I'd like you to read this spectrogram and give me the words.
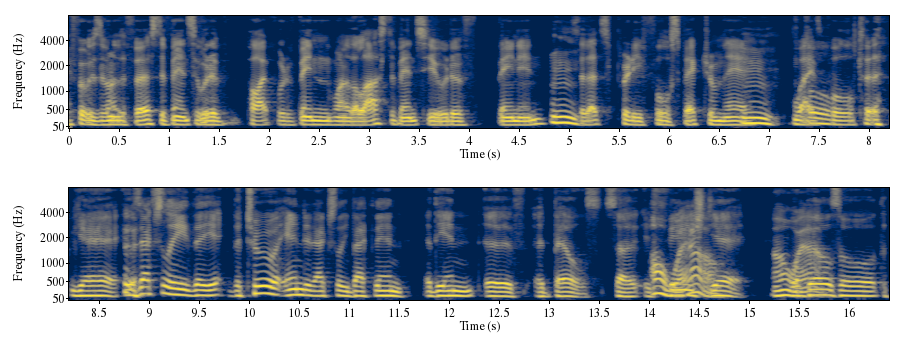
if it was one of the first events, it would have, pipe would have been one of the last events you would have been in. So that's pretty full spectrum there. Wave Mm. Full. pool to, Yeah, it was actually the the tour ended actually back then at the end of at Bells. So it Oh, finished, wow. yeah. Oh, Or wow. Bells or the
